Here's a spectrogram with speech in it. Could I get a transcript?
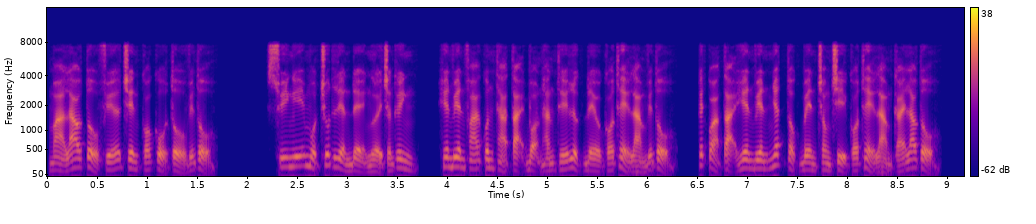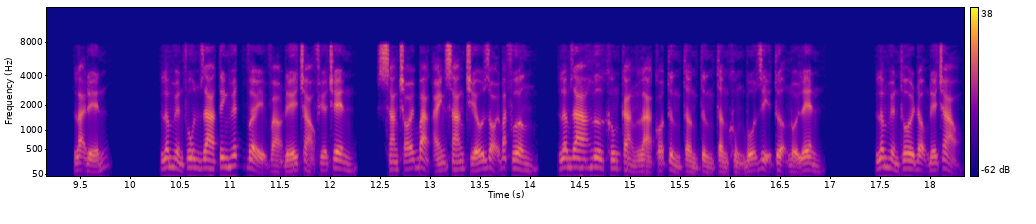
mà lao tổ phía trên có cổ tổ viễn tổ. Suy nghĩ một chút liền để người chấn kinh, hiên viên phá quân thả tại bọn hắn thế lực đều có thể làm viễn tổ, kết quả tại hiên viên nhất tộc bên trong chỉ có thể làm cái lao tổ. Lại đến, lâm huyền phun ra tinh huyết vẩy vào đế trào phía trên, sáng chói bạc ánh sáng chiếu dọi bắt phương, lâm ra hư không càng là có từng tầng từng tầng khủng bố dị tượng nổi lên. Lâm huyền thôi động đế trào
